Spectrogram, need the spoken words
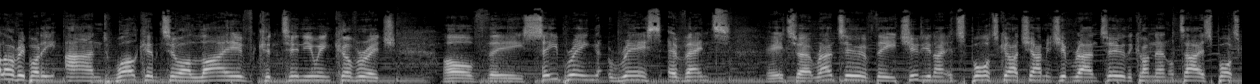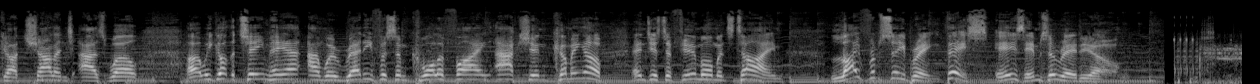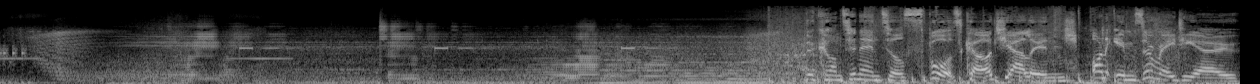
Hello, everybody, and welcome to our live continuing coverage of the Sebring race event. It's uh, round two of the Tudor United Sports Car Championship, round two, the Continental Tire Sports Car Challenge as well. Uh, we got the team here, and we're ready for some qualifying action coming up in just a few moments' time. Live from Sebring, this is IMSA Radio. The Continental Sports Car Challenge on IMSA Radio.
